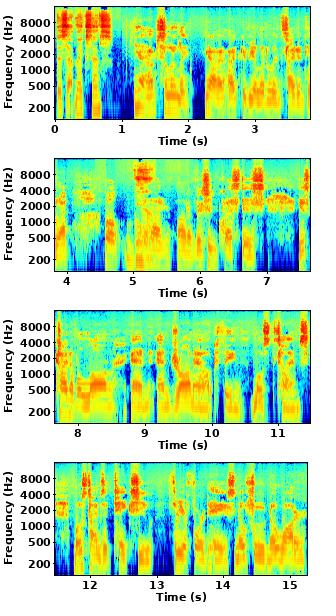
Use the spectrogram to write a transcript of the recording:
Does that make sense? Yeah, absolutely. Yeah, I, would give you a little insight into that. Well, going yeah. on on a vision quest is is kind of a long and and drawn out thing most times. Most times it takes you three or four days, no food, no water.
